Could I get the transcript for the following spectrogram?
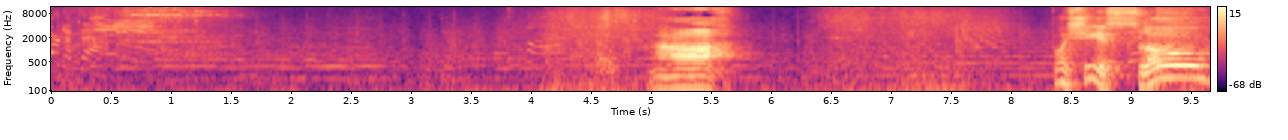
artifact. Ah, boy, she is slow.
